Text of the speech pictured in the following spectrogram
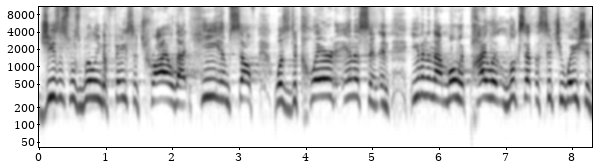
Jesus was willing to face a trial that he himself was declared innocent. And even in that moment, Pilate looks at the situation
